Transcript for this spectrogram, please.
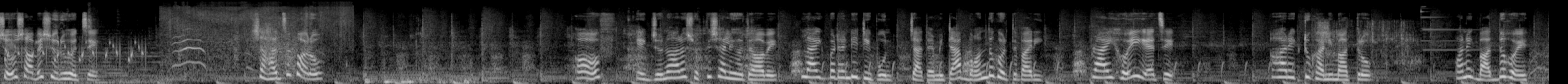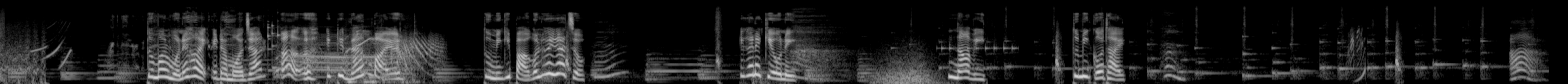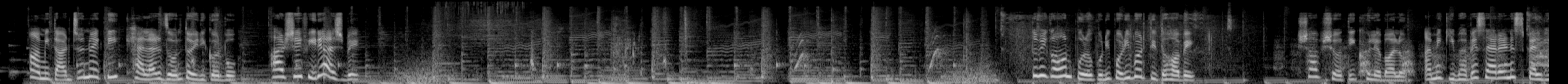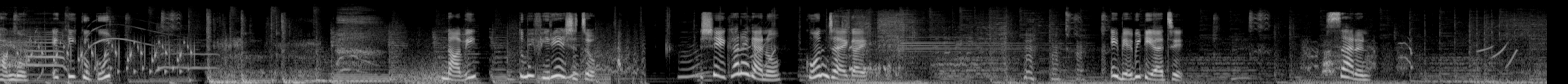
শো, সবে শুরু হচ্ছে। সাহায্য করো। অফ এর জন্য আরও শক্তিশালী হতে হবে। লাইক বাটনটি টিপুন যাতে আমি ট্যাপ বন্ধ করতে পারি। প্রায় হয়ে গেছে। আর একটুখানি মাত্র। অনেক বাধ্য হয়ে। তোমার মনে হয় এটা মজার? একটি ভ্যাম্পায়ার তুমি কি পাগল হয়ে গেছো? এখানে কেউ নেই। নাভি তুমি কোথায়? আমি তার জন্য একটি খেলার জোন তৈরি করব আর সে ফিরে আসবে। তুমি কখন পুরোপুরি পরিবর্তিত হবে? সব সত্যি খুলে বলো, আমি কীভাবে স্যারেনের স্পেল ভাঙবো? একটি কুকুর? নাভি, তুমি ফিরে এসেছ। সে এখানে কেন? কোন জায়গায়? এই বেবিটি আছে। স্যারেন,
